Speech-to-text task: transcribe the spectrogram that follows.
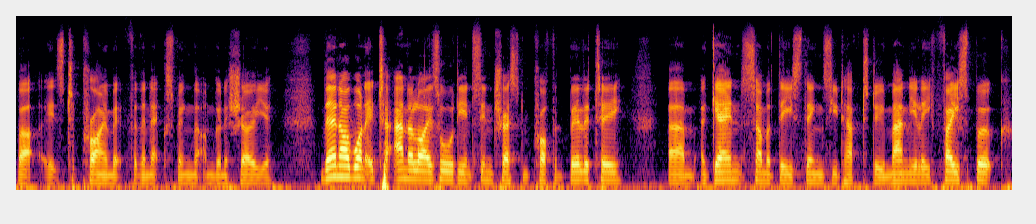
but it's to prime it for the next thing that I'm going to show you. Then I wanted to analyze audience interest and profitability. Um, again, some of these things you'd have to do manually. Facebook,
